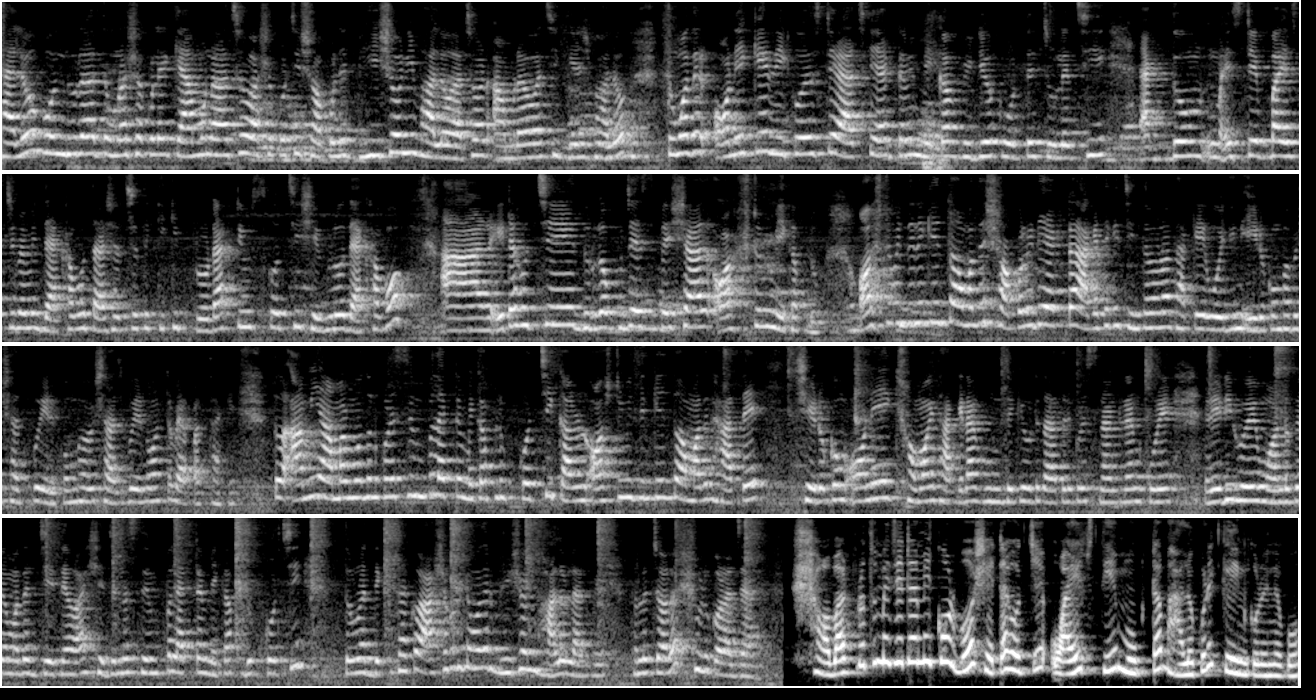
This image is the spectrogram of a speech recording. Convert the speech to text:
Hello বন্ধুরা, তোমরা সকলে কেমন আছো? আশা করছি সকলে ভীষণই ভালো আছো আর আমরাও আছি বেশ ভালো। তোমাদের অনেকের রিকোয়েস্টে আজকে একটা আমি মেকআপ ভিডিও করতে চলেছি। একদম স্টেপ বাই স্টেপ আমি দেখাবো। তার সাথে সাথে কী কী প্রোডাক্ট ইউজ করছি সেগুলো দেখাবো। আর এটা হচ্ছে Durga Puja special Ashtami makeup look অষ্টমীর দিনে কিন্তু আমাদের সকলেরই একটা আগে থেকে চিন্তাভাবনা থাকে, ওই দিন এইরকমভাবে সাজবো, এরকমভাবে সাজবো, এরকম একটা ব্যাপার থাকে। তো আমি আমার মতন করে সিম্পল একটা মেকআপ লুক করছি, কারণ অষ্টমীর দিন কিন্তু আমাদের হাতে সেরকম অনেক সময় থাকে না। ঘুম থেকে উঠে তাড়াতাড়ি করে স্নান টান করে রেডি হয়ে মণ্ডপে আমাদের যেতে হয়। সেজন্য সিম্পল একটা মেকআপ লুক করছি। তোমরা দেখতে থাকো, আশা করি তোমাদের ভীষণ ভালো লাগবে। তাহলে চলো শুরু করা যাক। সবার প্রথমে যেটা আমি করব, সেটা হচ্ছে ওয়াইপস দিয়ে মুখটা ভালো করে ক্লিন করে নেব।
